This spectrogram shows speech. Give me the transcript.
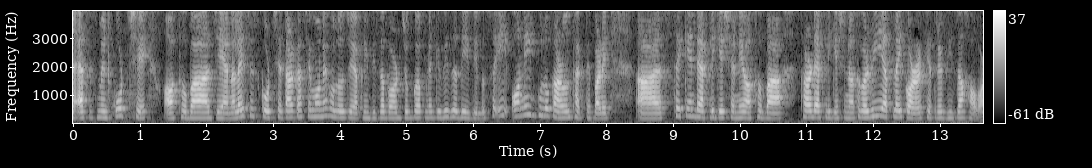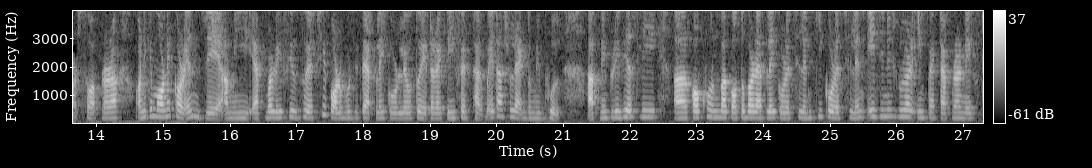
অ্যাসেসমেন্ট করছে অথবা যে অ্যানালাইসিস করছে, তার কাছে মনে হলো যে আপনি ভিসা পাওয়ার যোগ্য আপনাকে ভিসা দিয়ে দিল। সো এই অনেকগুলো কারণ থাকতে পারে সেকেন্ড অ্যাপ্লিকেশনে অথবা থার্ড অ্যাপ্লিকেশনে অথবা রি অ্যাপ্লাই করার ক্ষেত্রে ভিসা হওয়ার। সো আপনারা অনেকে মনে করেন যে আমি একবার রিফিউজ হয়েছি, পরবর্তীতে অ্যাপ্লাই করলেও তো এটার একটা ইফেক্ট থাকবে। এটা আসলে একদমই ভুল। আপনি প্রিভিয়াসলি কখন বা কতবার অ্যাপ্লাই করেছিলেন, কি করেছিলেন, এই জিনিসগুলোর ইম্প্যাক্ট আপনার নেক্সট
